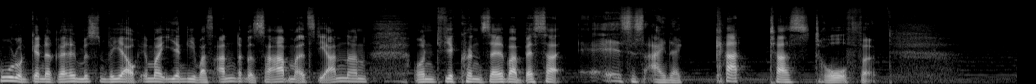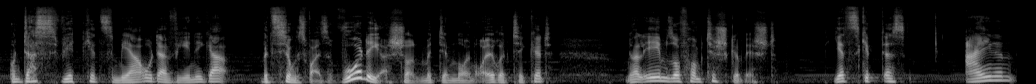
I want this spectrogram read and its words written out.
cool und generell müssen wir ja auch immer irgendwie was anderes haben als die anderen und wir können selber besser. Es ist eine Katastrophe. Und das wird jetzt mehr oder weniger beziehungsweise wurde ja schon mit dem 9-Euro-Ticket mal ebenso vom Tisch gewischt. Jetzt gibt es einen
